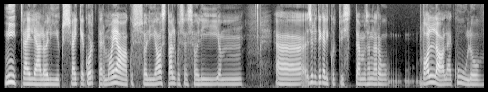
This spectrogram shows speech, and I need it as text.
Niitväljal oli üks väike kortermaja, kus oli aasta alguses oli um, see oli tegelikult vist, ma saan aru, vallale kuuluv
